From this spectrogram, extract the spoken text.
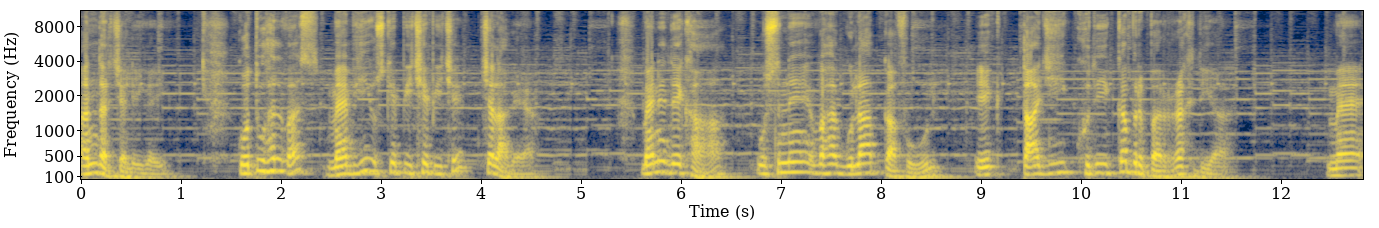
अंदर चली गई। कोतूहलवश मैं भी उसके पीछे पीछे चला गया। मैंने देखा, उसने वह गुलाब का फूल एक ताजी खुदी कब्र पर रख दिया। मैं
